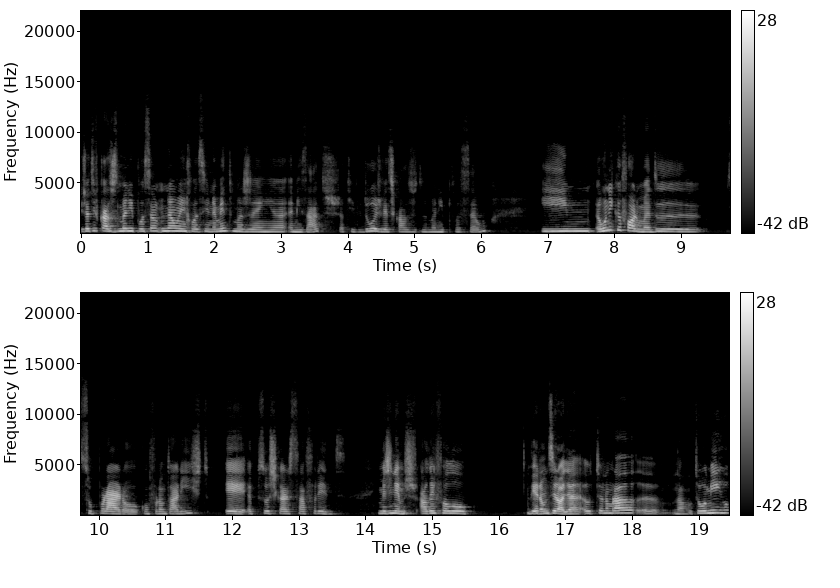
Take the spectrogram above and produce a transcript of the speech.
já tive casos de manipulação, não em relacionamento, mas em uh, amizades. Já tive duas vezes casos de manipulação. E hum, a única forma de superar ou confrontar isto é a pessoa chegar-se à frente. Imaginemos, alguém falou vieram-me dizer: Olha, o teu namorado, uh, não, o teu amigo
